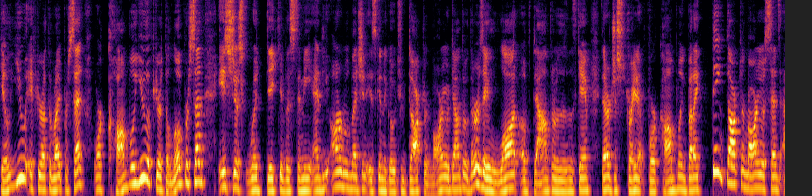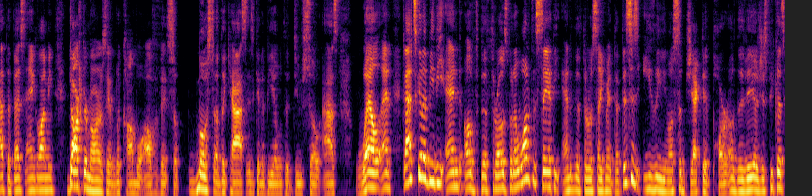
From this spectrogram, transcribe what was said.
kill you if you're at the right percent or combo you if you're at the low percent, is just ridiculous to me. And the honorable mention is going to go to Dr. Mario down throw. There is a lot of down throws in this game that are just straight up for comboing, but I think Dr. Mario sends at the best angle. I mean, Dr. Mario is able to combo off of it, so most of the cast is going to be able to do so as well. And that's going to be the end of the throws, but I wanted to say at the end of the throw segment that this is easily the most subjective part of the video just because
